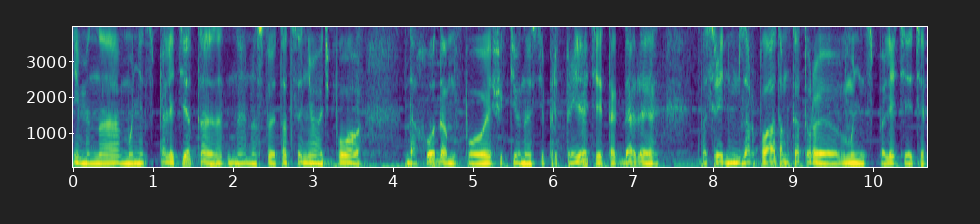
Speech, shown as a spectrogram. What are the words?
именно муниципалитета, наверное, стоит оценивать по доходам, по эффективности предприятия и так далее, по средним зарплатам, которые в муниципалитете.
